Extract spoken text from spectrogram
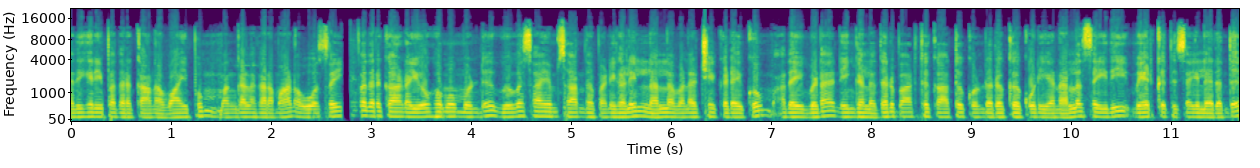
அதிகரிப்பதற்கான வாய்ப்பும் மங்களகரமான ஓசை கிடைப்பதற்கான யோகமும் உண்டு. விவசாயம் சார்ந்த பணிகளில் நல்ல வளர்ச்சி கிடைக்கும். அதை விட நீங்கள் எதிர்பார்த்து காத்து கொண்டிருக்கக்கூடிய நல்ல செய்தி மேற்கு திசையிலிருந்து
